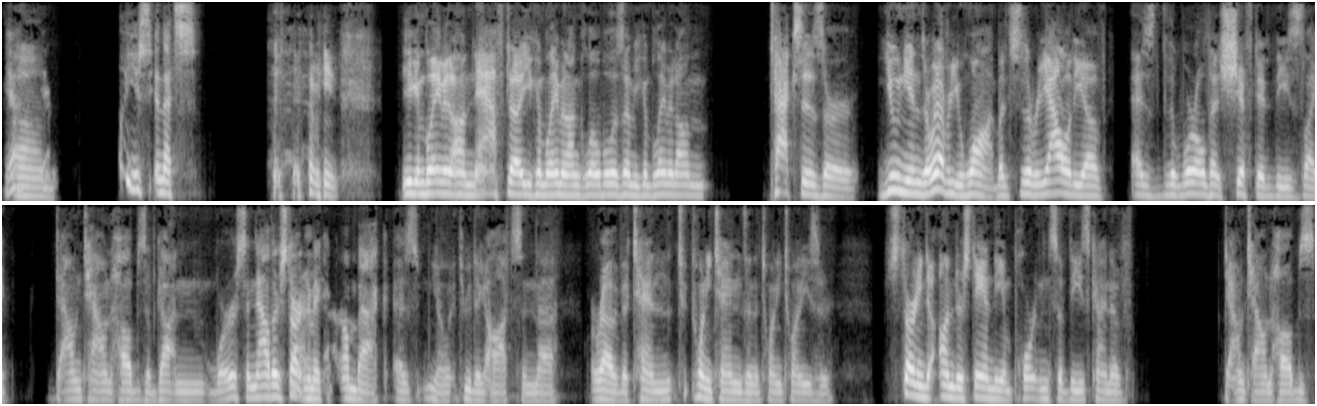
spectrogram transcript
Yeah. Um, well, you see, and that's, I mean, you can blame it on NAFTA, you can blame it on globalism, you can blame it on taxes or unions or whatever you want, but it's the reality of as the world has shifted, these like downtown hubs have gotten worse, and now they're starting to make a comeback as you know through the aughts and the, or rather the 10, 2010s and the 2020s are starting to understand the importance of these kind of downtown hubs.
